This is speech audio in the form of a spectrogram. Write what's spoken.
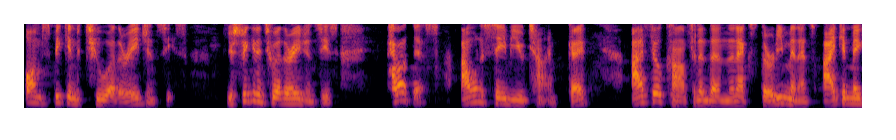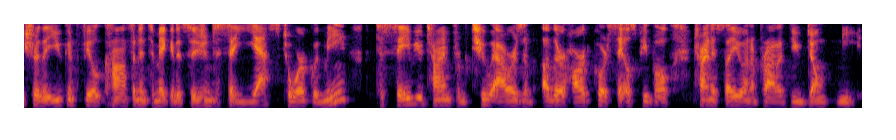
Oh, I'm speaking to two other agencies. You're speaking to two other agencies. How about this? I want to save you time. Okay. I feel confident that in the next 30 minutes, I can make sure that you can feel confident to make a decision to say yes to work with me to save you time from two hours of other hardcore salespeople trying to sell you on a product you don't need.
